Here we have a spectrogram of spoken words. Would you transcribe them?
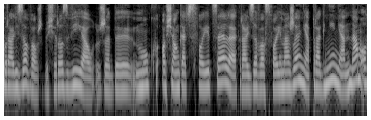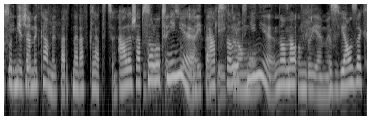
realizował, żeby się rozwijał, żeby mógł osiągać swoje cele, realizował swoje marzenia, pragnienia. Nam osobiście... I nie zamykamy partnera w klatce. Ależ absolutnie nie. Takiej, absolutnie nie. No, zafundujemy. Związek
